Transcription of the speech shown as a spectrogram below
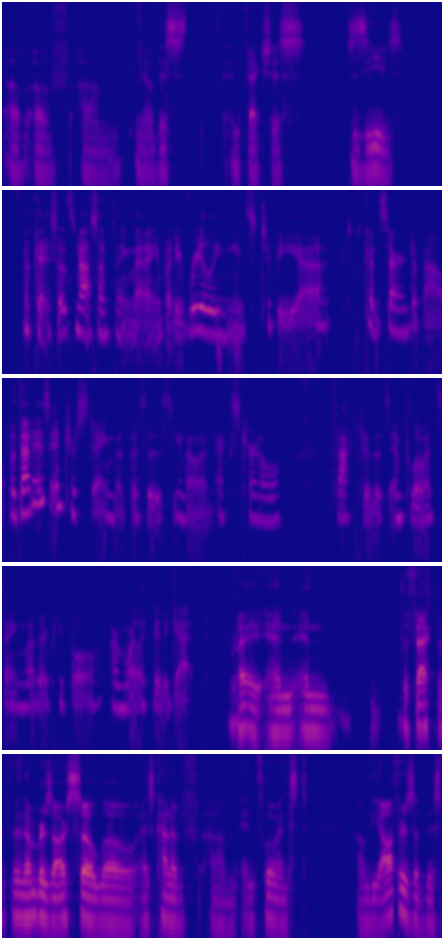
of, of um, you know, this infectious disease. Okay, so it's not something that anybody really needs to be uh, concerned about. But that is interesting that this is, you know, an external factor that's influencing whether people are more likely to get. Right, and and the fact that the numbers are so low has kind of um, influenced um, the authors of this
